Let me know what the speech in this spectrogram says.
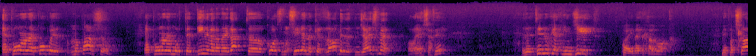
e punën e popujve të mëparshëm, e punën e murtedinëve renegat të kohës Musejleme Kedhabit dhe të ngjashme, vallai është qafir. Dhe ti nuk ja ke ngjit, po ai vetë e ka ba atë. Mirëpo çka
